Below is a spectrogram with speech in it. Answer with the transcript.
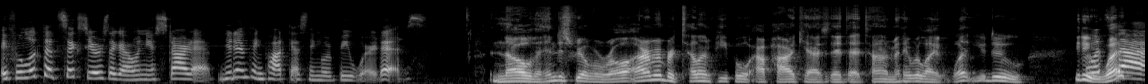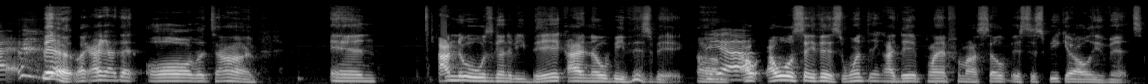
if we looked at six years ago when you started, you didn't think podcasting would be where it is? No, the industry overall. I remember telling people our podcast at that time, and they were like, "What you do? You do What's what?" That? yeah, like I got that all the time, and I knew it was going to be big. I didn't know it would be this big. Um, yeah. I, I, will say this: one thing I did plan for myself is to speak at all events.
